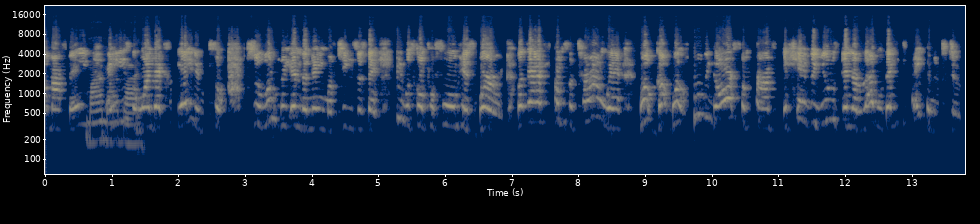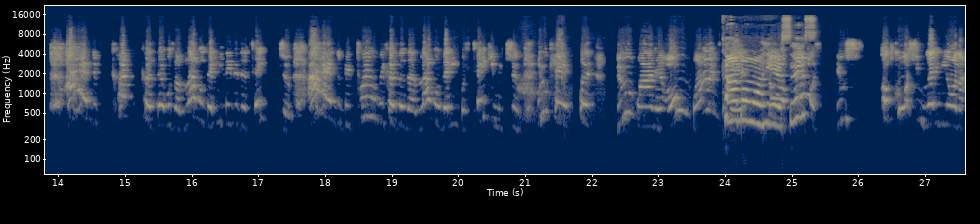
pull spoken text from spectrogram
of my faith. My, And he's my. the one that created me. So absolutely in the name of Jesus that he was going to perform his word. But there comes a time where what God, what, who we are sometimes, it can't be used in the level that he's taken us to. I had to be cut because there was a level that he needed to take me to. I had to be pruned because of the level that he was taking me to. You can't put new wine in old wine. Come sis. on here, sis. course, you of course you lay me on the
